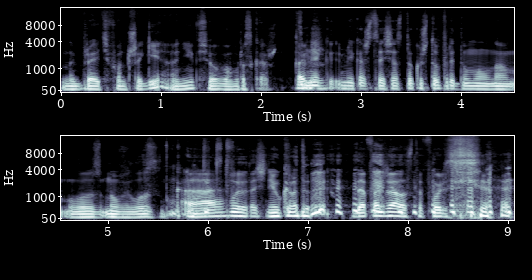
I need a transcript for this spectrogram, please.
набирайте фонд «Шаги», они все вам расскажут. Так мне, мне кажется, я сейчас только что придумал нам лоз- новый лозунг. А. Вот Твой, точнее, украду. Да, пожалуйста, пользуйтесь.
